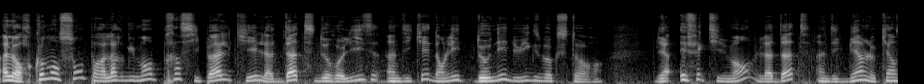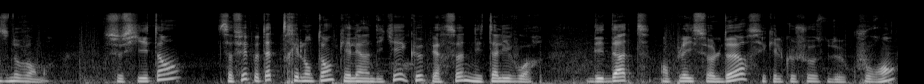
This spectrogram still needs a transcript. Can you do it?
Alors, commençons par l'argument principal qui est la date de release indiquée dans les données du Xbox Store. Bien, effectivement, la date indique bien le 15 novembre. Ceci étant, ça fait peut-être très longtemps qu'elle est indiquée et que personne n'est allé voir. Des dates en placeholder, c'est quelque chose de courant,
